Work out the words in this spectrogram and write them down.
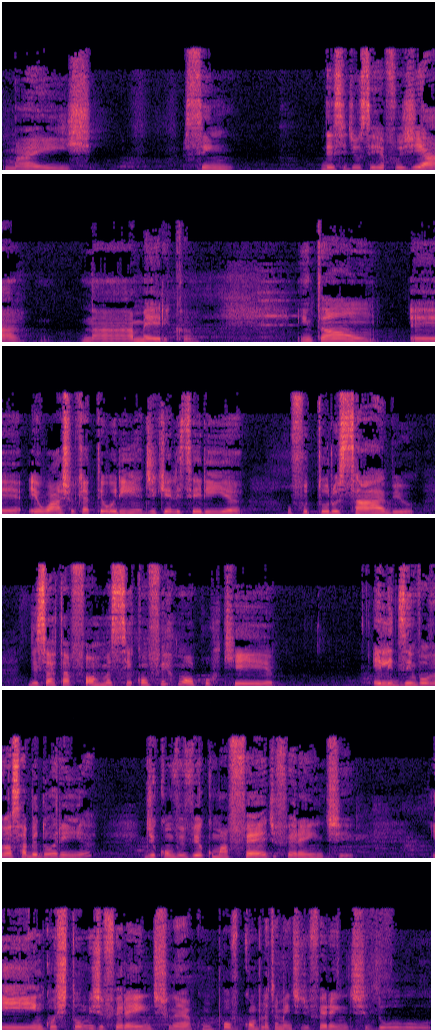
mas sim decidiu se refugiar na América. Então, é, eu acho que a teoria de que ele seria o futuro sábio, de certa forma, se confirmou, porque ele desenvolveu a sabedoria de conviver com uma fé diferente e em costumes diferentes, né, com um povo completamente diferente do,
